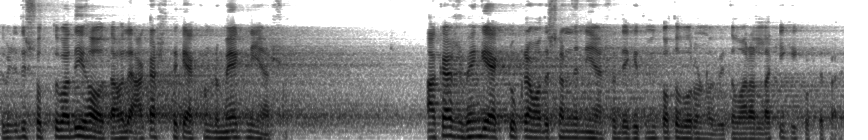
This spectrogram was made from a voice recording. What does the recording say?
তুমি যদি সত্যবাদী হও, তাহলে আকাশ থেকে একখণ্ড মেঘ নিয়ে আসো। আকাশ ভেঙে এক টুকরা আমাদের সামনে নিয়ে আসো। দেখি তুমি কত বড় নবী। তোমার আল্লাহ কি কি করতে পারে?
